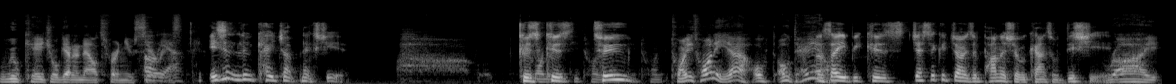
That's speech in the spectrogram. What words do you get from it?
Luke Cage will get announced for a new series. Oh yeah. Isn't Luke Cage up next year? Because 2019, two 2020, 2020, yeah. Oh, oh, damn. I say because Jessica Jones and Punisher were cancelled this year. right.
